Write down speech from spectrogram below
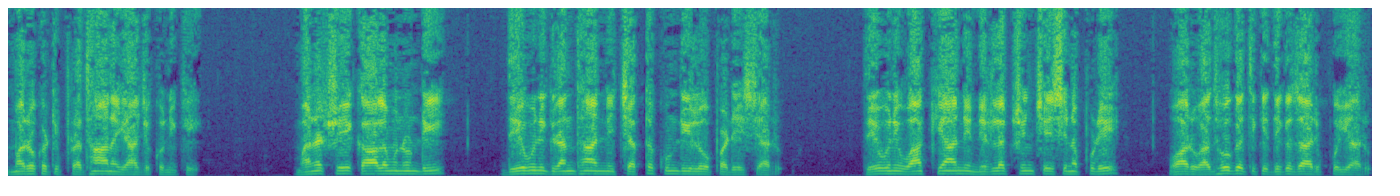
మరొకటి ప్రధాన యాజకునికి. మనషే కాలము నుండి దేవుని గ్రంథాన్ని చెత్తకుండీలో పడేశారు. దేవుని వాక్యాన్ని నిర్లక్ష్యం చేసినప్పుడే వారు అధోగతికి దిగజారిపోయారు.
